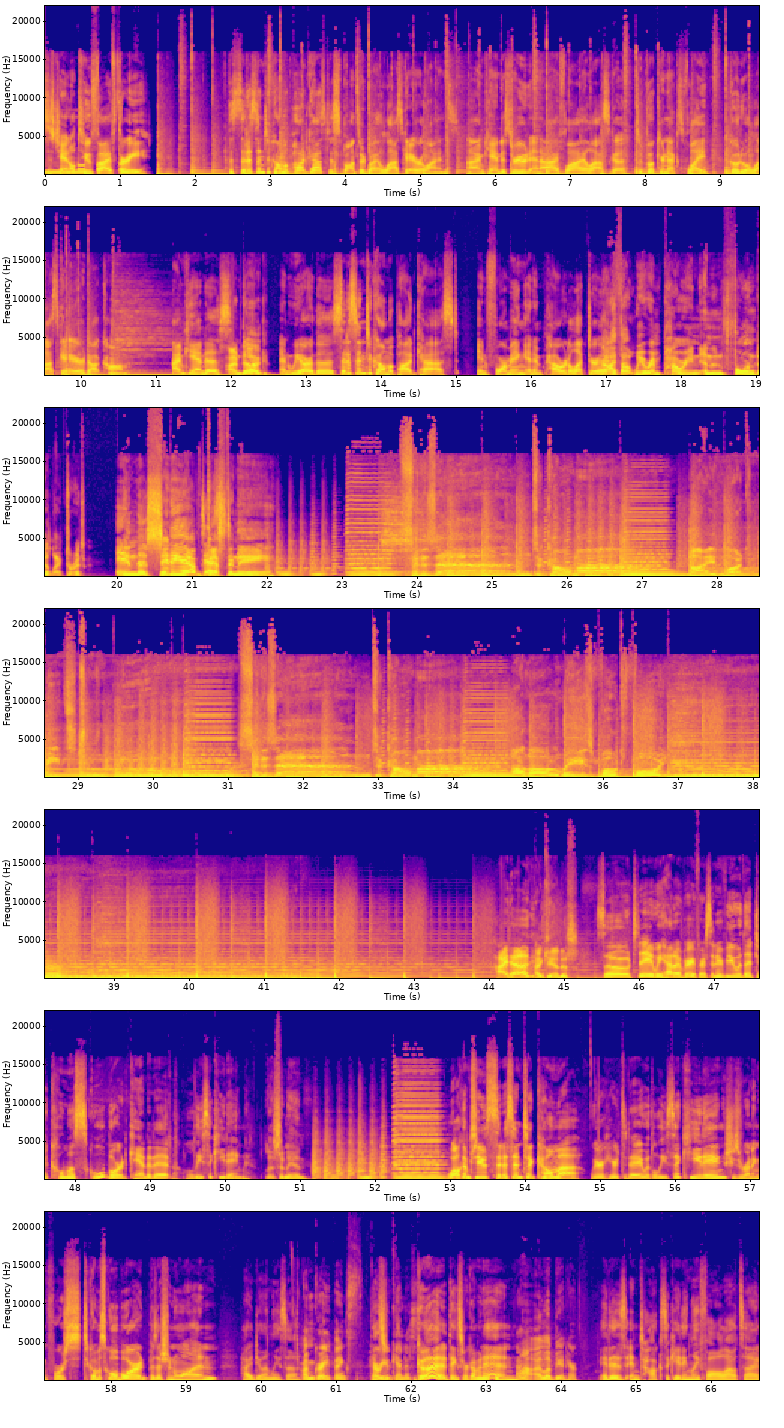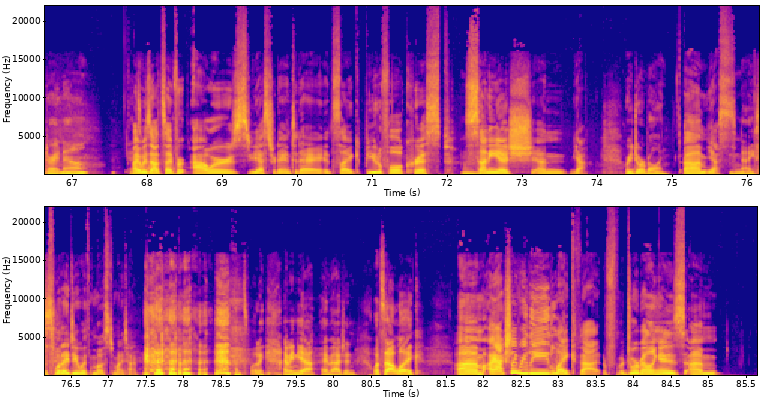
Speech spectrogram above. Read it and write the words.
This is Channel 253. The Citizen Tacoma podcast is sponsored by Alaska Airlines. I'm Candice Ruud and I fly Alaska. To book your next flight, go to alaskaair.com. I'm Candice. I'm Doug. and we are the Citizen Tacoma podcast, informing an empowered electorate I thought we were empowering an informed electorate in, the, city of destiny. Citizen Tacoma, my heart Hi, Doug. Hi, Candice. So today we had our very first interview with a Tacoma school board candidate, Lisa Keating. Listen in. Welcome to Citizen Tacoma. We're here today with Lisa Keating. She's running for Tacoma School Board, position one. How you doing, Lisa? I'm great, thanks. How are you, Candice? Good. Thanks for coming in. Yeah, I love being here. It is intoxicatingly fall outside right now. I was outside for hours yesterday and today. It's like beautiful, crisp, Mm-hmm. sunny-ish, and yeah. Were you doorbelling? Um, yes. Nice. It's what I do with most of my time. That's funny. I mean, yeah, I imagine. What's that like? um, I actually really like that. Doorbelling is um,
